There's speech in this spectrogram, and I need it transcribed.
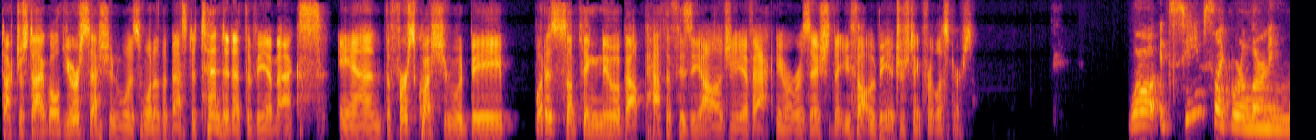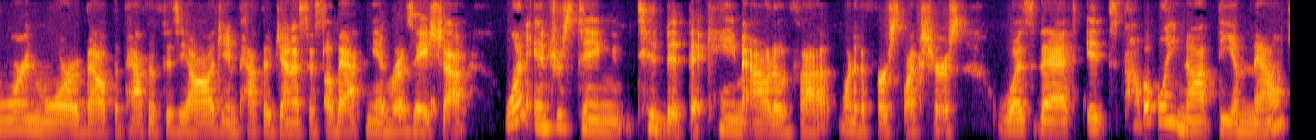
Dr. Stein Gold, your session was one of the best attended at the VMX, and the first question would be, what is something new about pathophysiology of acne or rosacea that you thought would be interesting for listeners? Well, it seems like we're learning more and more about the pathophysiology and pathogenesis of acne and rosacea. One interesting tidbit that came out of uh, one of the first lectures was that it's probably not the amount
